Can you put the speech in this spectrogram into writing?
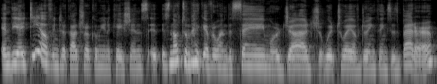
And the idea of intercultural communications is not to make everyone the same or judge which way of doing things is better.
